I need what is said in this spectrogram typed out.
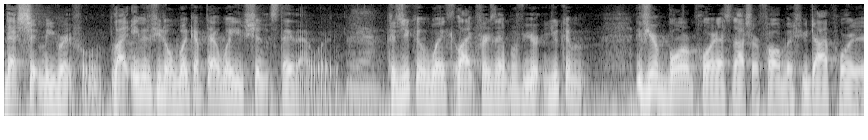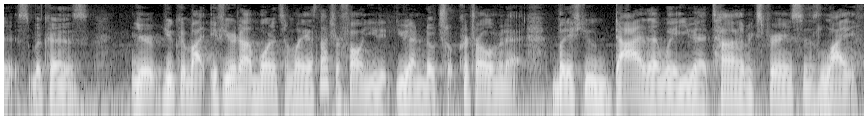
that shouldn't be grateful. Like even if you don't wake up that way, you shouldn't stay that way. Yeah. Because you can wake like for example, if you're you can if you're born poor, that's not your fault. But if you die poor, it is because you're you can if you're not born into money, that's not your fault. You you had no tr- control over that. But if you die that way, you had time, experiences, life,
